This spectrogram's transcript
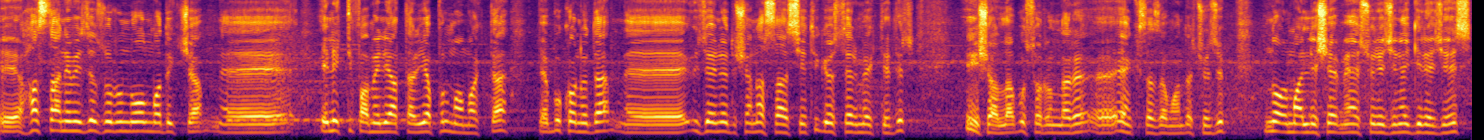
E, hastanemizde zorunlu olmadıkça e, elektif ameliyatlar yapılmamakta ve bu konuda e, üzerine düşen hassasiyeti göstermektedir. İnşallah bu sorunları e, en kısa zamanda çözüp normalleşme sürecine gireceğiz.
